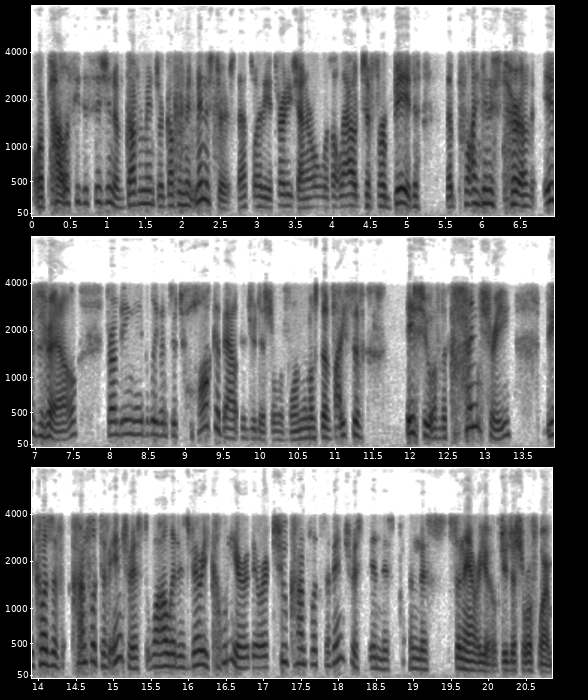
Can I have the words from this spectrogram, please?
or policy decision of government or government ministers. That's why the attorney general was allowed to forbid the prime minister of Israel from being able even to talk about the judicial reform, the most divisive issue of the country, because of conflict of interest, while it is very clear there are two conflicts of interest in this in this scenario of judicial reform.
